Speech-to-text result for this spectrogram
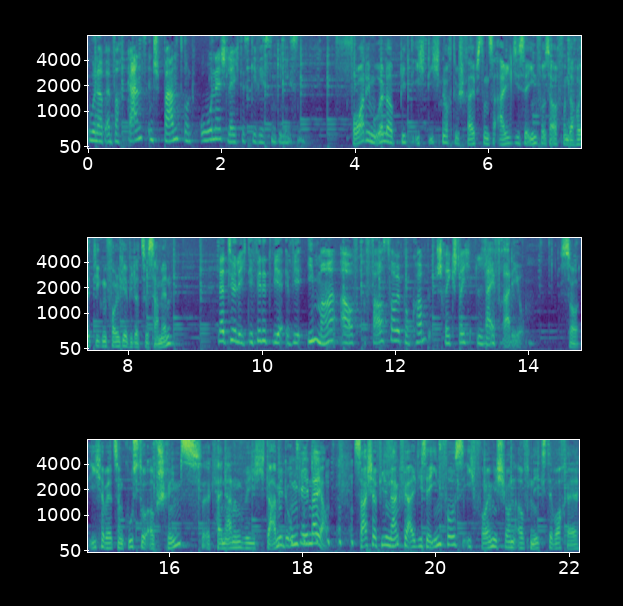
Urlaub einfach ganz entspannt und ohne schlechtes Gewissen genießen vor dem Urlaub bitte ich dich noch, du schreibst uns all diese Infos auch von der heutigen Folge wieder zusammen. Natürlich, die findet ihr wie immer auf faustformel.com-live-radio. So, ich habe jetzt ein Gusto auf Schrimps. Keine Ahnung, wie ich damit umgehe. Naja, Sascha, vielen Dank für all diese Infos. Ich freue mich schon auf nächste Woche.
